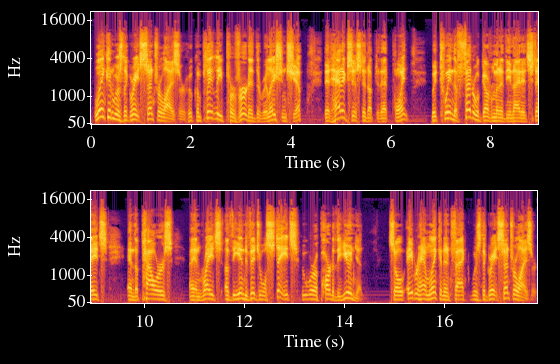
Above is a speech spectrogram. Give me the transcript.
Lincoln was the great centralizer who completely perverted the relationship that had existed up to that point between the federal government of the United States and the powers and rights of the individual states who were a part of the Union. So Abraham Lincoln, in fact, was the great centralizer.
